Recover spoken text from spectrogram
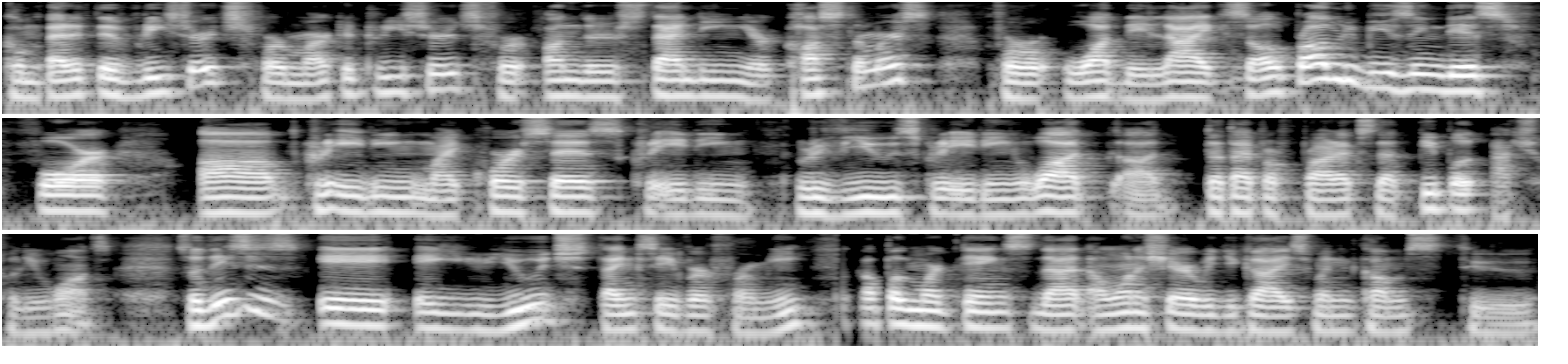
competitive research, for market research, for understanding your customers, for what they like. So I'll probably be using this for uh, creating my courses, creating reviews, creating what uh, the type of products that people actually want. So this is a, a huge time saver for me. A couple more things that I want to share with you guys when it comes to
